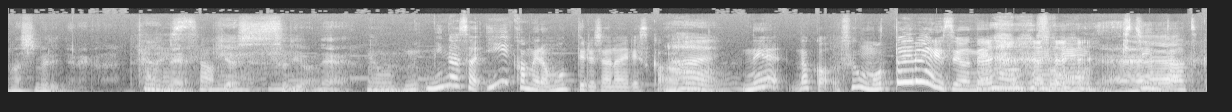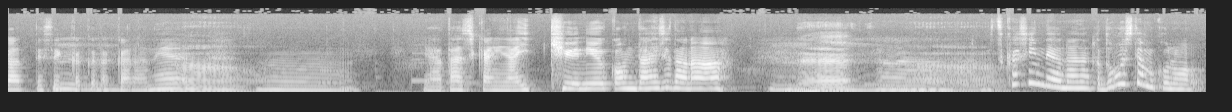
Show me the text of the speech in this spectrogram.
楽しめるんじゃないかなね楽しそう。気がするよね。でもうん。み皆さんいいカメラ持ってるじゃないですか。うん。はい。ね、なんかすごいもったいないですよね。ね。ね。きちんと扱ってせっかくだからね。ううんん。いや確かにな。一級入魂大事だな。ね。うん。うん。難しいんだよな。なんかどうしてもこの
